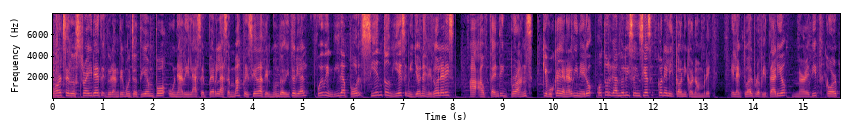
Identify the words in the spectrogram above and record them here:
Sports Illustrated, durante mucho tiempo una de las perlas más preciadas del mundo editorial, fue vendida por 110 millones de dólares a Authentic Brands, que busca ganar dinero otorgando licencias con el icónico nombre. El actual propietario, Meredith Corp,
